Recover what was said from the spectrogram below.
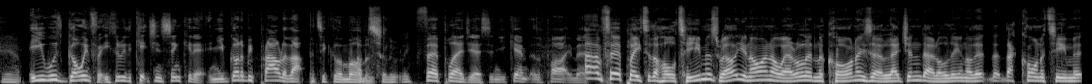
Yeah. He was going for it. He threw the kitchen sink at it. And you've got to be proud of that particular moment. Absolutely. Fair play, Jason. You came to the party, mate. And fair play to the whole team as well. You know, I know Errol in the corner. He's a legend, Errol. You know, that, that, that corner team, uh,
